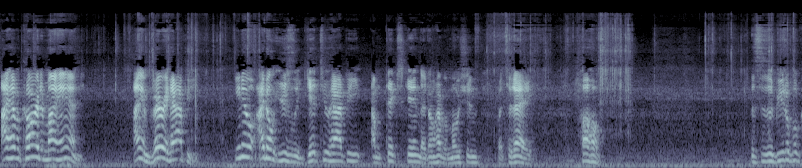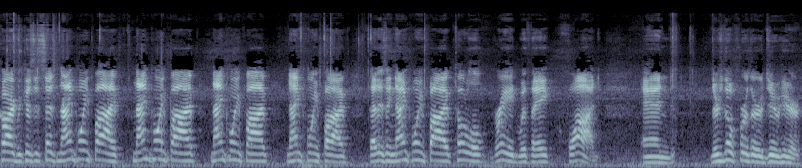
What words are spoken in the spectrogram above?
I have a card in my hand. I am very happy. You know, I don't usually get too happy. I'm thick skinned, I don't have emotion. But today, oh, this is a beautiful card because it says 9.5, 9.5, 9.5, 9.5. That is a 9.5 total grade with a quad. And there's no further ado here.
